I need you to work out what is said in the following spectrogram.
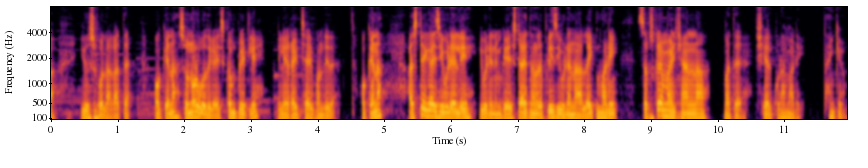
ಯೂಸ್ಫುಲ್ ಆಗುತ್ತೆ. ಓಕೆನಾ ಸೊ ನೋಡ್ಬೋದು ಗೈಸ್ ಕಂಪ್ಲೀಟ್ಲಿ ಇಲ್ಲಿ ರೈಟ್ ಸೈಡ್ ಬಂದಿದೆ. ಓಕೆನಾ ಅಷ್ಟೇ ಗೈಸ್ ಈ ವಿಡಿಯೋಲಿ ಈ ವಿಡಿಯೋ ನಿಮಗೆ ಇಷ್ಟ ಆಯಿತು ಅಂದರೆ ಪ್ಲೀಸ್ ಈ ವಿಡಿಯೋನ ಲೈಕ್ ಮಾಡಿ ಸಬ್ಸ್ಕ್ರೈಬ್ ಮಾಡಿ ಚಾನಲ್ನ ಮತ್ತು ಶೇರ್ ಕೂಡ ಮಾಡಿ. Thank you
